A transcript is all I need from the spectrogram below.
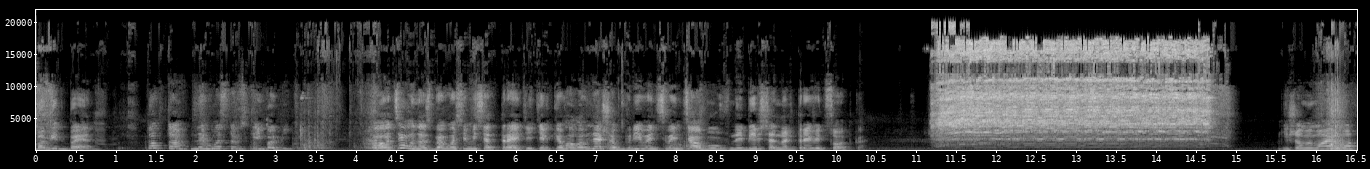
бабіт БН. Тобто не гостовський бабіт. А оце у нас Б-83. Тільки головне, щоб рівень свинця був не більше 0,3%. І що ми маємо?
